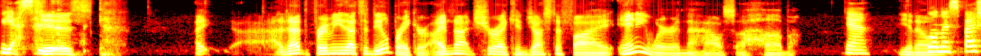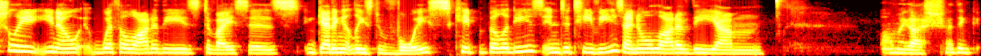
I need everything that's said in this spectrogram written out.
Yes. is that for me that's a deal breaker. I'm not sure I can justify anywhere in the house a hub. Yeah. You know. Well, and especially, you know, with a lot of these devices getting at least voice capabilities into TVs. I know a lot of the um oh my gosh, I think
